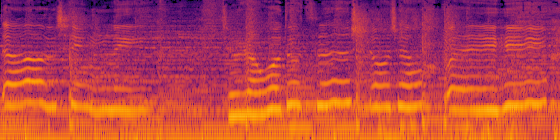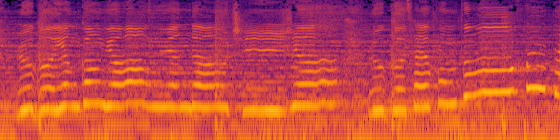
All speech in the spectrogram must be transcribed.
的心里，就让我独自守着回忆。如果阳光永远都炽热，如果彩虹不会掉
